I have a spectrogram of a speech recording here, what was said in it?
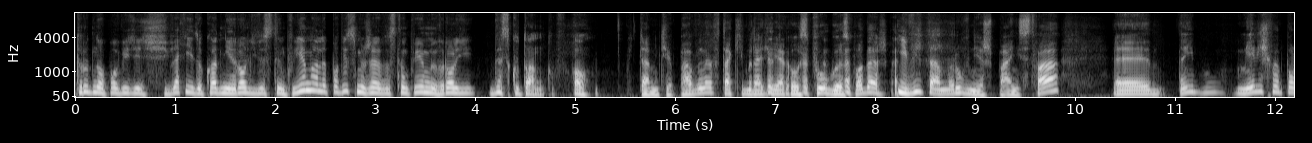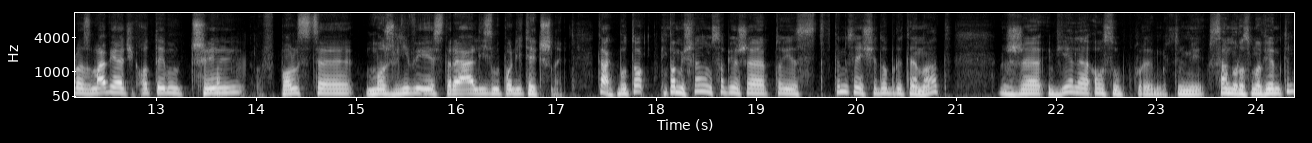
trudno powiedzieć w jakiej dokładnie roli występujemy, ale powiedzmy, że występujemy w roli dyskutantów. O. Witam Cię Pawle, w takim razie jako współgospodarz i witam również Państwa. E, no i mieliśmy porozmawiać o tym, czy w Polsce możliwy jest realizm polityczny. Tak, bo to pomyślałem sobie, że to jest w tym sensie dobry temat, że wiele osób, z którymi sam rozmawiałem, tym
